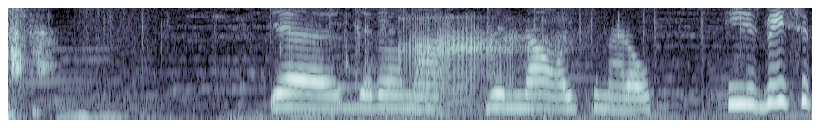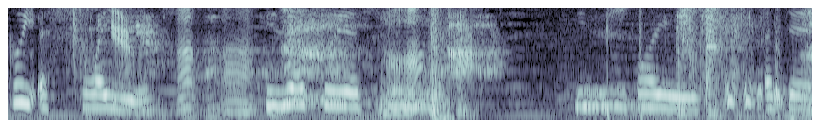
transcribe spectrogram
yeah, they don't do not like him at all. He's basically a slave. He's actually a slave. He's a slave. That's it.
